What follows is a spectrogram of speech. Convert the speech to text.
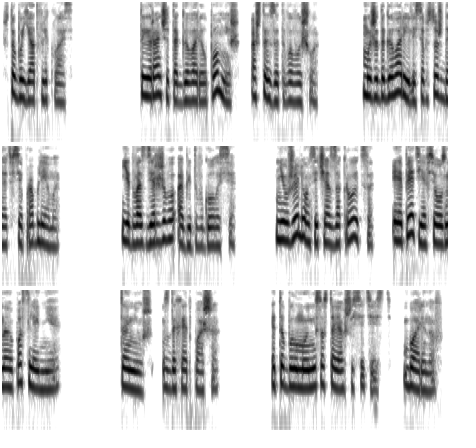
чтобы я отвлеклась. Ты и раньше так говорил, помнишь? А что из этого вышло? Мы же договорились обсуждать все проблемы. Едва сдерживаю обиду в голосе. Неужели он сейчас закроется, и опять я все узнаю последнее? Танюш, вздыхает Паша. Это был мой несостоявшийся тесть, Баринов.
